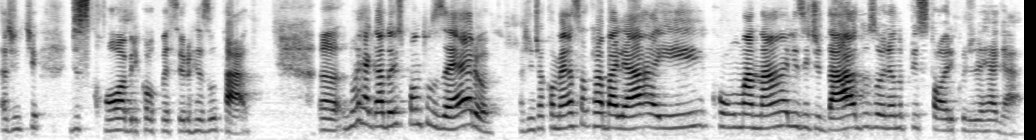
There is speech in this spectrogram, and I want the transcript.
a gente descobre qual vai ser o resultado. Uh, no RH 2.0, a gente já começa a trabalhar aí com uma análise de dados olhando para o histórico de RH.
